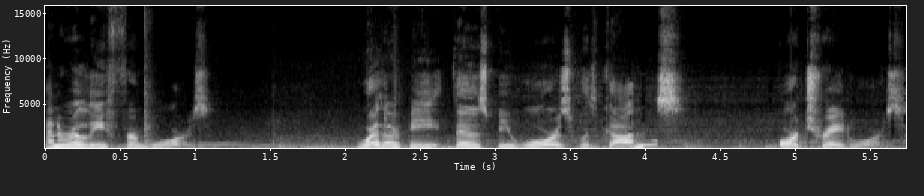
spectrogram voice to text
and relief from wars. Whether be those be wars with guns or trade wars.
